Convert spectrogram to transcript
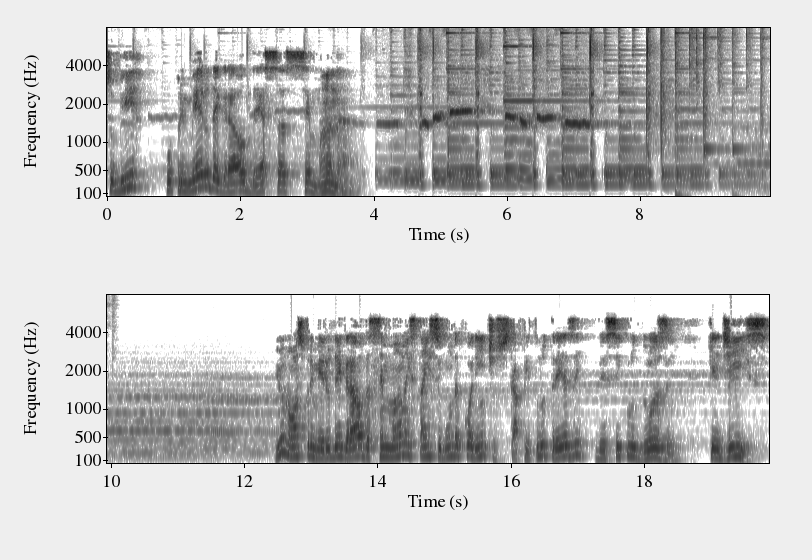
subir o primeiro degrau dessa semana. E o nosso primeiro degrau da semana está em 2 Coríntios, capítulo 13, versículo 12, que diz:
